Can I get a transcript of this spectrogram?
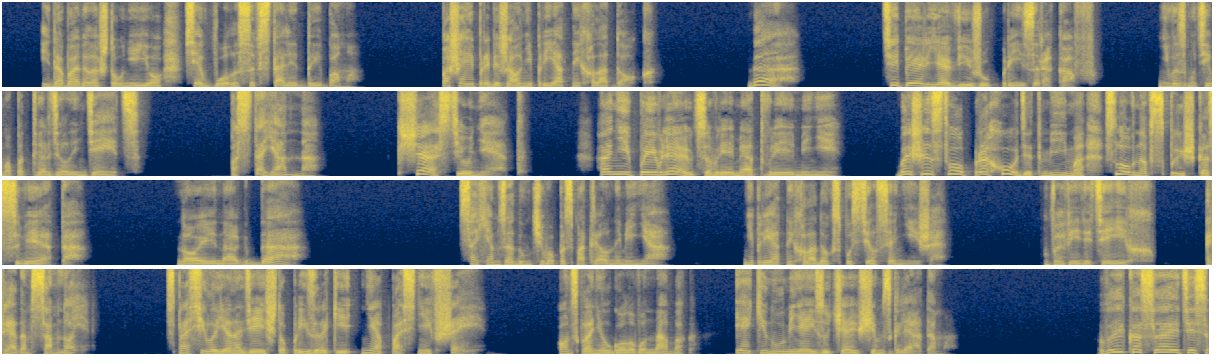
и добавила, что у нее все волосы встали дыбом. По шее пробежал неприятный холодок. «Да, теперь я вижу призраков», — невозмутимо подтвердил индеец. «Постоянно?» «К счастью, нет. Они появляются время от времени. Большинство проходит мимо, словно вспышка света. Но иногда Сахем задумчиво посмотрел на меня. Неприятный холодок спустился ниже. «Вы видите их рядом со мной?» Спросила я, надеясь, что призраки не опасней в шее. Он склонил голову на бок и окинул меня изучающим взглядом. «Вы касаетесь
